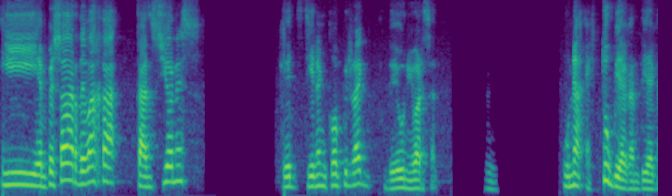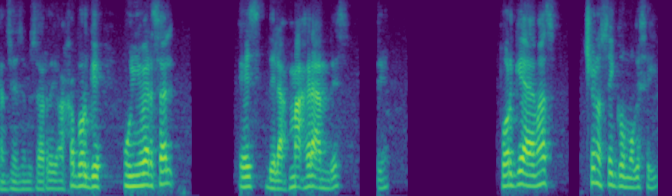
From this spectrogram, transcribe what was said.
Y empezó a dar de baja canciones que tienen copyright de Universal. Mm. Una estúpida cantidad de canciones empezó a dar de baja porque Universal es de las más grandes, ¿sí? Porque además, yo no sé cómo que es el,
